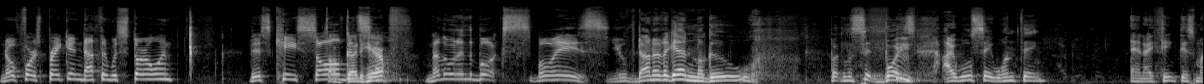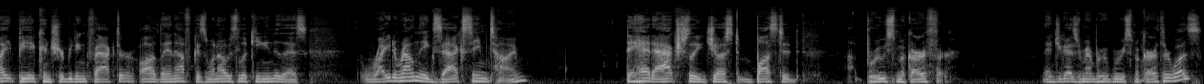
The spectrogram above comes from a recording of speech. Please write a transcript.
no force break-in, nothing was stolen. This case solved good here." itself. Another one in the books, boys." You've done it again, Magoo. But listen, boys, I will say one thing, and I think this might be a contributing factor, oddly enough, because when I was looking into this, right around the exact same time, they had actually just busted uh, Bruce McArthur. And do you guys remember who Bruce McArthur was?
